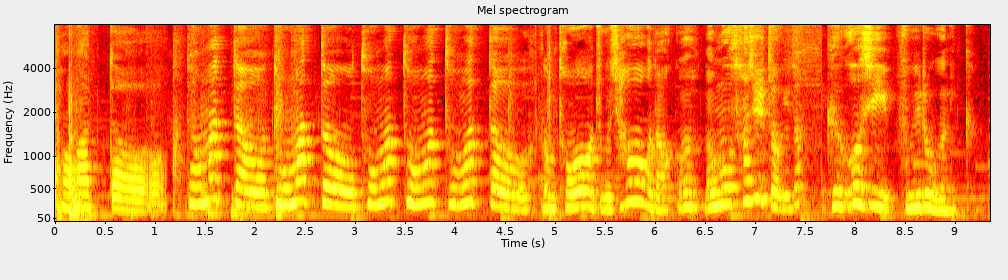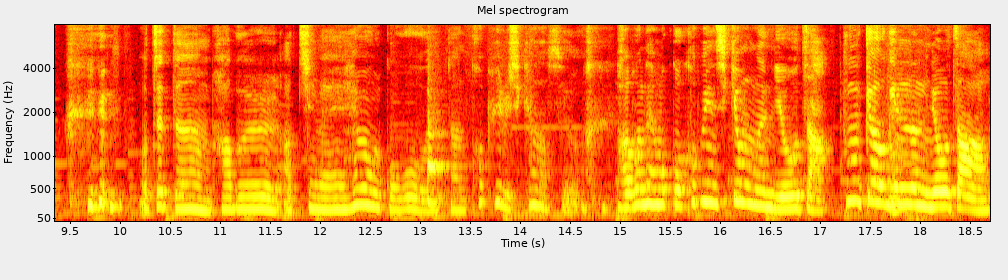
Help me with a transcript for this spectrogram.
토마토. 토마토, 토마토, 토마토, 토마토, 토마토. 너무 더워가지고 샤워하고 나왔고요. 너무 사실적이죠? 그것이 브이로그니까. 어쨌든 밥을 아침에 해 먹을 거고 일단 커피를 시켜놨어요. 밥은 해 먹고 커피는 시켜 먹는 여자. 품격 있는 여자.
